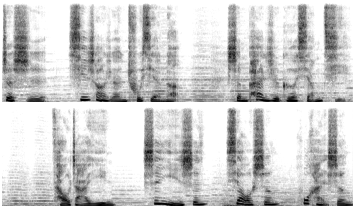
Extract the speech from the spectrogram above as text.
这时。心上人出现了，审判日歌响起，嘈杂音、呻吟声、笑声、呼喊声，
